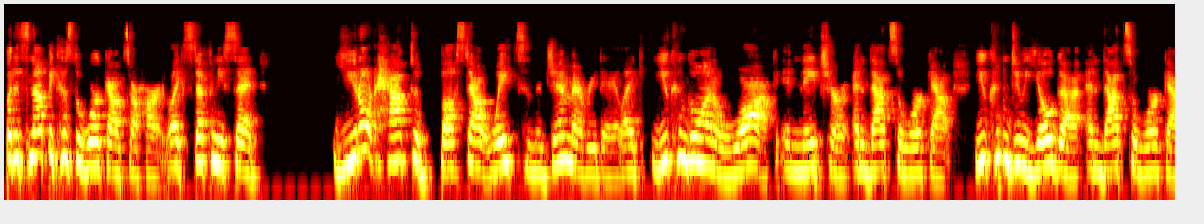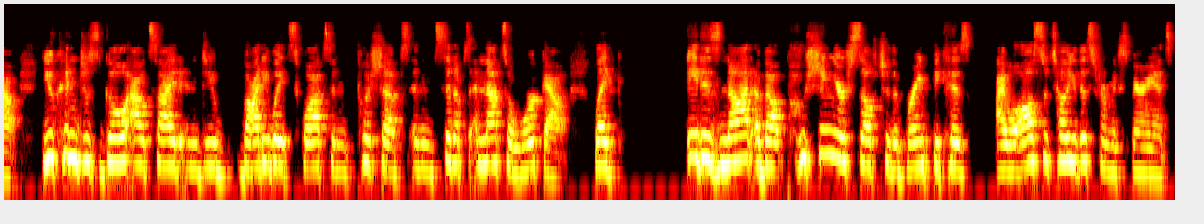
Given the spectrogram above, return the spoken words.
but it's not because the workouts are hard. Like Stephanie said, you don't have to bust out weights in the gym every day. Like you can go on a walk in nature and that's a workout. You can do yoga and that's a workout. You can just go outside and do body weight squats and push ups and sit ups and that's a workout. Like it is not about pushing yourself to the brink because I will also tell you this from experience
